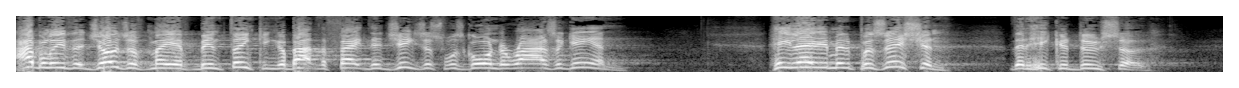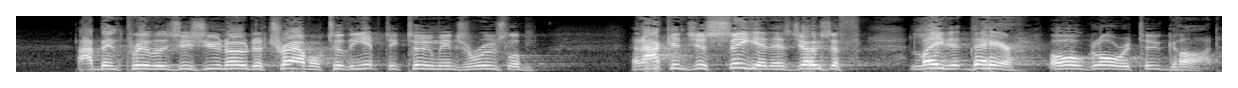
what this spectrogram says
I believe that Joseph may have been thinking about the fact that Jesus was going to rise again. He laid him in a position that he could do so. I've been privileged, as you know, to travel to the empty tomb in Jerusalem. And I can just see it as Joseph laid it there. Oh, glory to God.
